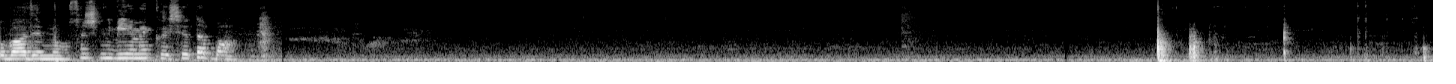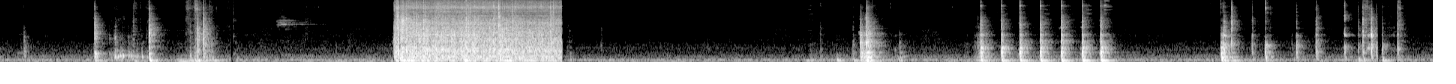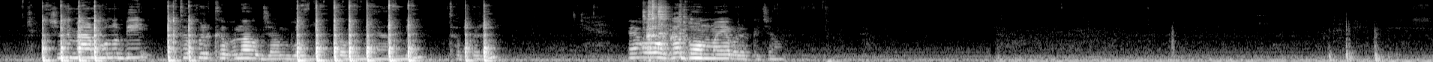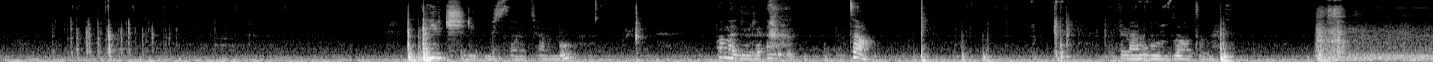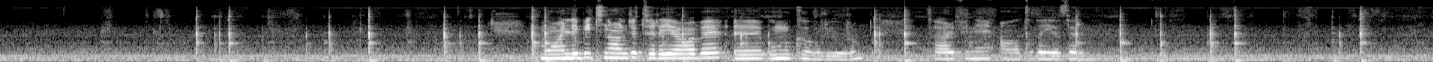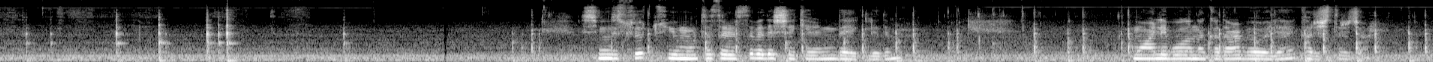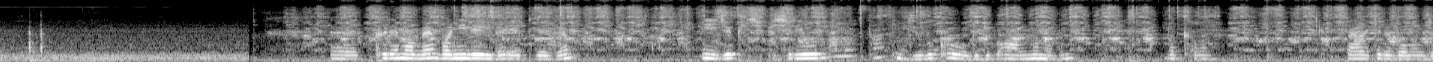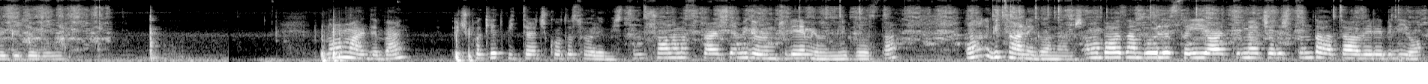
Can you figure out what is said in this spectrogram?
O bademli olsun. Şimdi bir yemek kaşığı da bal. Şimdi ben bunu bir kabına alacağım. Buzluk kabına yani. Tapırın. Ve orada donmaya bırakacağım. Bir kişilikmiş zaten bu. Bana göre. tamam. Hemen buzluğa atalım. Muhallebi için önce tereyağı ve e, unu kavuruyorum. Tarifini altıda yazarım. Şimdi süt, yumurta sarısı ve de şekerini de ekledim. Muhallebi olana kadar böyle karıştıracağım. Evet, krema ve vanilyayı da ekledim. İyice piş- pişiriyorum ama sanki cıvık oldu gibi anlamadım. Bakalım. Belki de donunca güzel olur. Normalde ben 3 paket bitter çikolata söylemiştim. Şu an ama siparişlerimi görüntüleyemiyorum Migros'tan. Ona bir tane göndermiş. Ama bazen böyle sayıyı arttırmaya çalıştığında hata verebiliyor.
